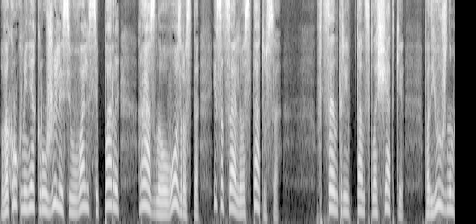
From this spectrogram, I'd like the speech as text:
Вокруг меня кружились в вальсе пары разного возраста и социального статуса. В центре танцплощадки под южным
